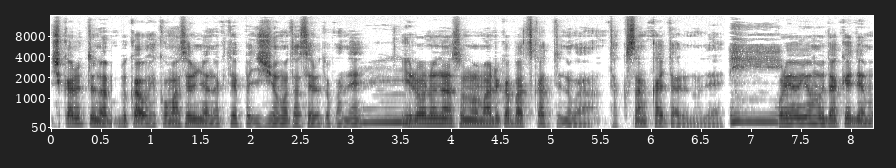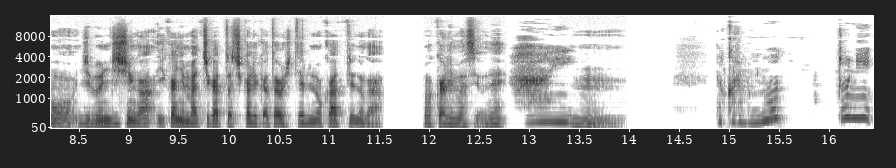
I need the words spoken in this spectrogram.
叱るっていうのは部下をへこませるんじゃなくて、やっぱり自信を持たせるとかね。ねいろいろなその丸か×かっていうのがたくさん書いてあるので、ええこれを読むだけでも自分自身がいかに間違った叱り方をしているのかっていうのがわかりますよね。はい。うん。だから本当に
